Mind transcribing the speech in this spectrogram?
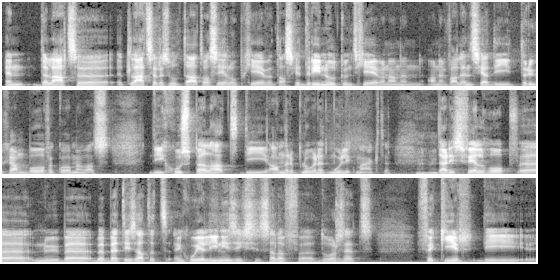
En de laatste, het laatste resultaat was heel opgevend. Als je 3-0 kunt geven aan een, aan een Valencia die terug aan boven komen was, die goed spel had, die andere ploegen het moeilijk maakte. Daar is veel hoop eh, nu bij, bij Betis dat het een goede linie zichzelf eh, doorzet. Fekir, die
